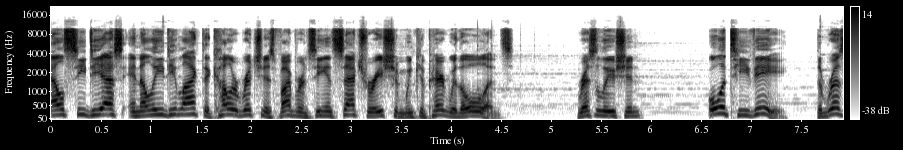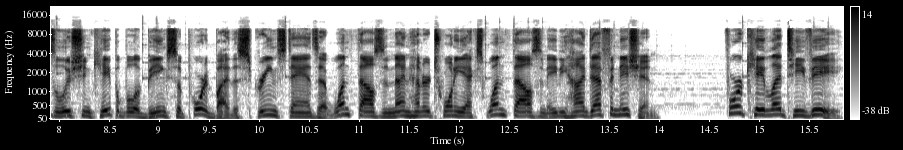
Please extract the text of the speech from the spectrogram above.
LCDS and LED lack the color richness, vibrancy, and saturation when compared with OLEDs. Resolution OLED TV The resolution capable of being supported by the screen stands at 1920 x 1080 high definition. 4K LED TV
